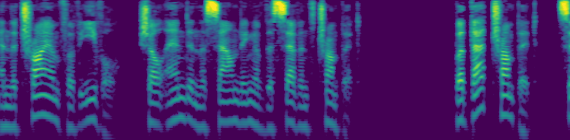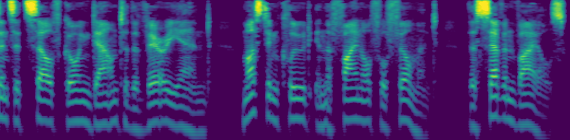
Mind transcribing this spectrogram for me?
and the triumph of evil, shall end in the sounding of the seventh trumpet. But that trumpet, since itself going down to the very end, must include in the final fulfillment, the seven vials,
